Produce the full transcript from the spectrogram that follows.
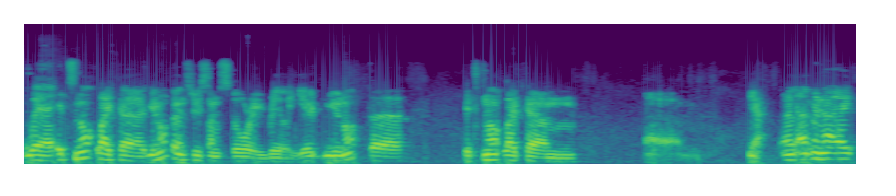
where it's not like a, you're not going through some story really. You're you're not. Uh, it's not like um, um, yeah. I, I mean, I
